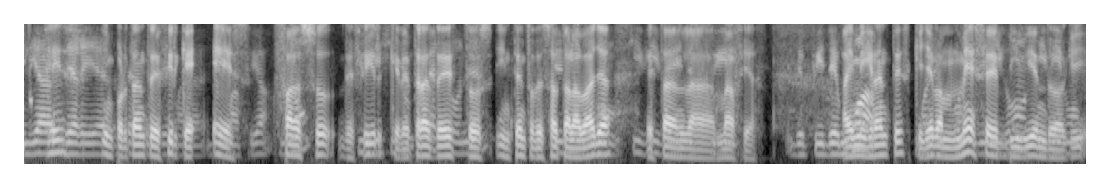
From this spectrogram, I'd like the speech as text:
Es importante decir que es falso decir que detrás de estos intentos de salto a la valla están las mafias. Hay migrantes que llevan meses viviendo aquí.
